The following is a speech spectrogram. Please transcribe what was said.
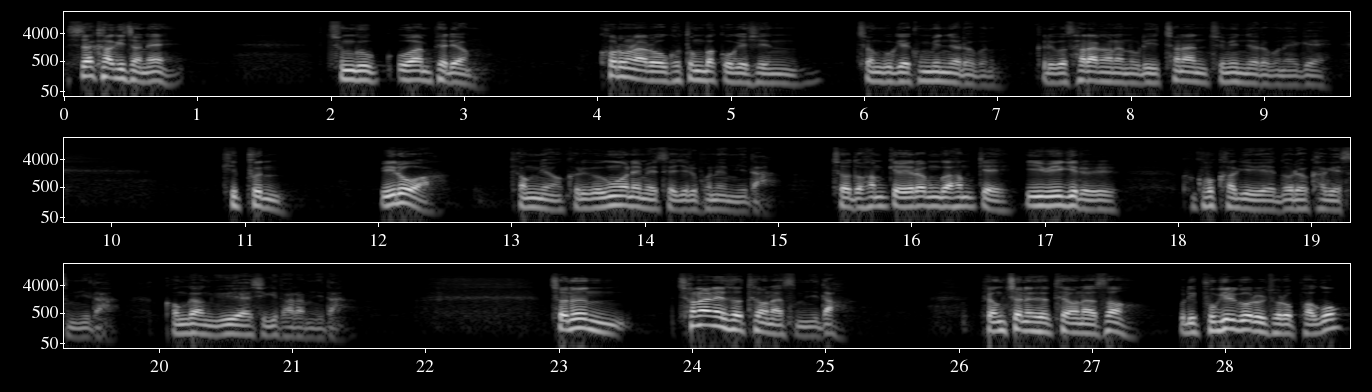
시작하기 전에 중국 우한폐렴 코로나로 고통받고 계신 전국의 국민 여러분, 그리고 사랑하는 우리 천안 주민 여러분에게 깊은 위로와 격려 그리고 응원의 메시지를 보냅니다. 저도 함께 여러분과 함께 이 위기를 극복하기 위해 노력하겠습니다. 건강 유의하시기 바랍니다. 저는 천안에서 태어났습니다. 병천에서 태어나서 우리 북일고를 졸업하고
